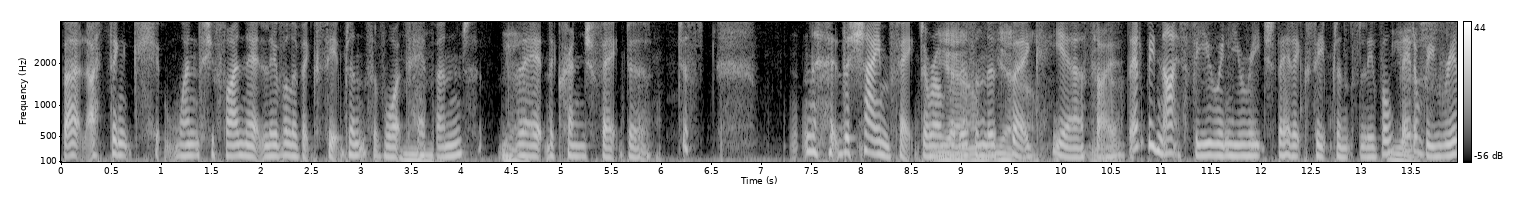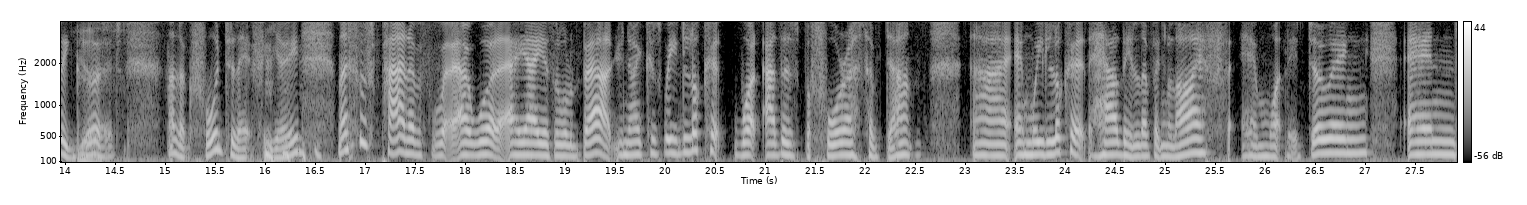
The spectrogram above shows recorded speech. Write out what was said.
but I think once you find that level of acceptance of what's happened, Mm. Yeah. that the cringe factor just. The shame factor of it Yeah, isn't as yeah. big. Yeah, so Yeah. that'll be nice for you when you reach that acceptance level. That'll be really good. yes. I look forward to that for you. this is part of uh, what AA is all about, you know, because we look at what others before us have done uh, and we look at how they're living life and what they're doing, and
